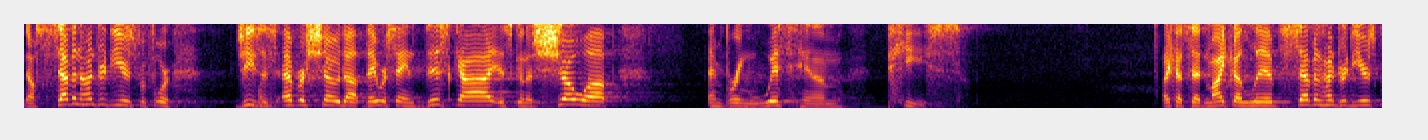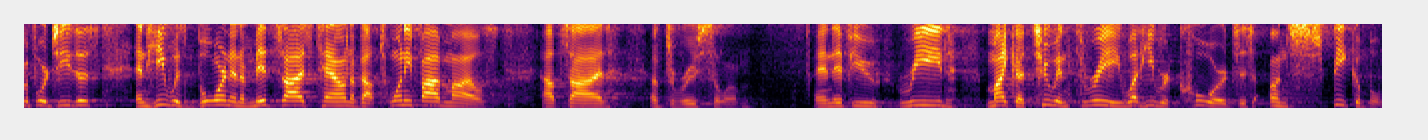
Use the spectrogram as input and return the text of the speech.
Now, 700 years before Jesus ever showed up, they were saying this guy is going to show up and bring with him peace. Like I said, Micah lived 700 years before Jesus, and he was born in a mid sized town about 25 miles outside of Jerusalem. And if you read Micah 2 and 3, what he records is unspeakable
